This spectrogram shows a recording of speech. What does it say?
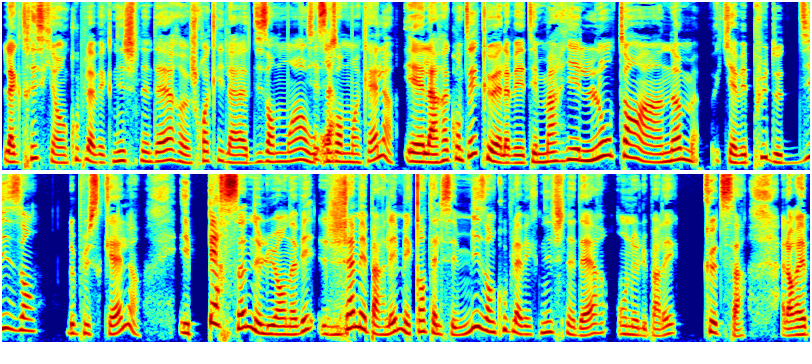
l'actrice qui est en couple avec Neil Schneider, euh, je crois qu'il a 10 ans de moins ou C'est 11 ça. ans de moins qu'elle. Et elle a raconté qu'elle avait été mariée longtemps à un homme qui avait plus de 10 ans de plus qu'elle, et personne ne lui en avait jamais parlé, mais quand elle s'est mise en couple avec Neil Schneider, on ne lui parlait que de ça. Alors elle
